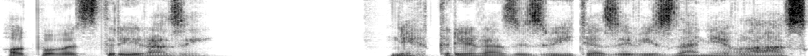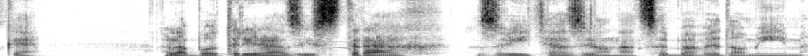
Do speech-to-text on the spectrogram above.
odpovedz tri razy. Nech tri razy zvíťazí vyznanie v láske, lebo tri razy strach zvíťazil nad seba vedomím.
